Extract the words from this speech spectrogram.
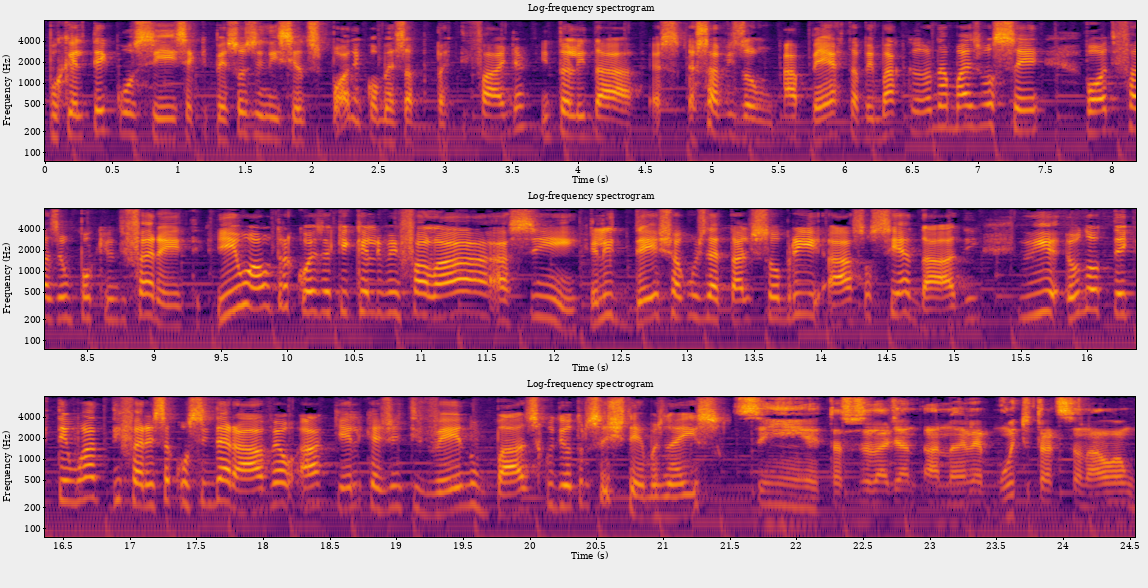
porque ele tem consciência que pessoas iniciantes podem começar por Pathfinder, então ele dá essa visão aberta, bem bacana, mas você pode fazer um pouquinho diferente. E uma outra coisa aqui que ele vem falar, assim, ele deixa alguns detalhes sobre a sociedade. E eu notei que tem uma diferença considerável àquele que a gente vê no básico de outros sistemas, não é isso? Sim, a sociedade anã é muito tradicional. É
